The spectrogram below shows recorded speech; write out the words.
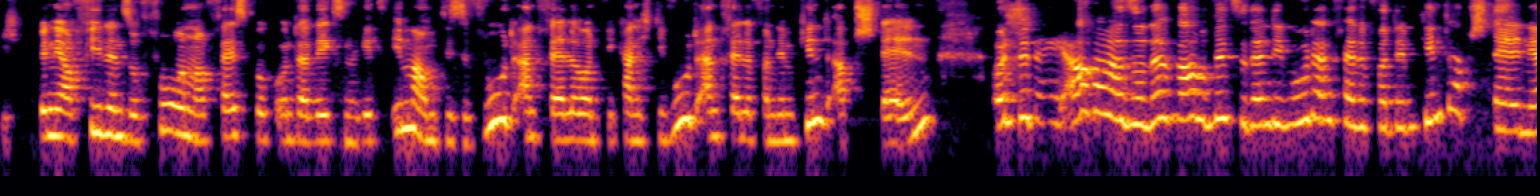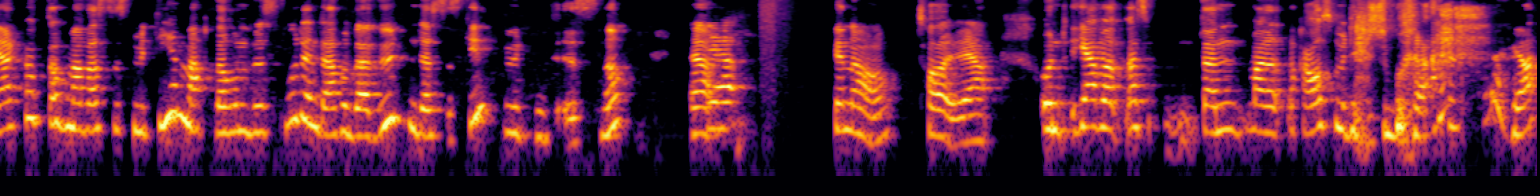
ich bin ja auch viel in so Foren auf Facebook unterwegs und da geht es immer um diese Wutanfälle und wie kann ich die Wutanfälle von dem Kind abstellen? Und da denke ich auch immer so, ne, warum willst du denn die Wutanfälle von dem Kind abstellen? Ja, guck doch mal, was das mit dir macht. Warum bist du denn darüber wütend, dass das Kind wütend ist? Ne? Ja. ja. Genau, toll, ja. Und ja, aber was dann mal raus mit der Sprache, ja.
